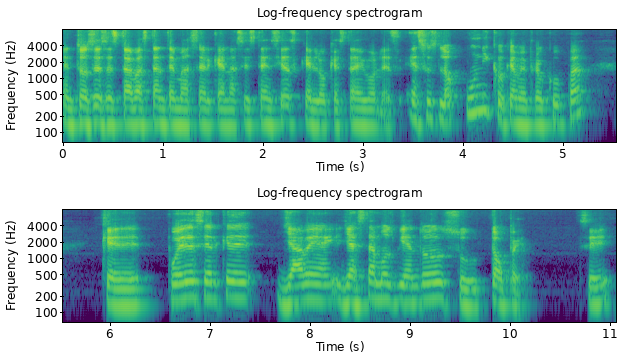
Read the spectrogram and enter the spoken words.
Entonces está bastante más cerca en asistencias que en lo que está de goles. Eso es lo único que me preocupa, que puede ser que ya, ve, ya estamos viendo su tope, ¿sí?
